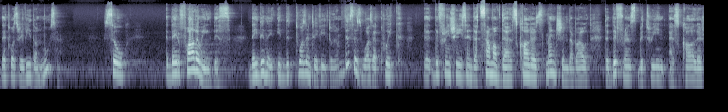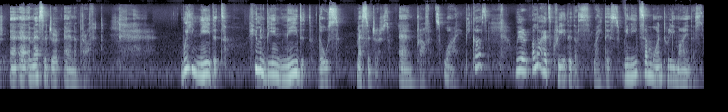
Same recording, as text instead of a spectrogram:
that was revealed on Musa. So they're following this. They didn't. It, it wasn't revealed to them. This is, was a quick uh, differentiation that some of the scholars mentioned about the difference between a scholar, a, a messenger, and a prophet we needed, human being needed those messengers and prophets. Why? Because we're, Allah has created us like this. We need someone to remind us.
